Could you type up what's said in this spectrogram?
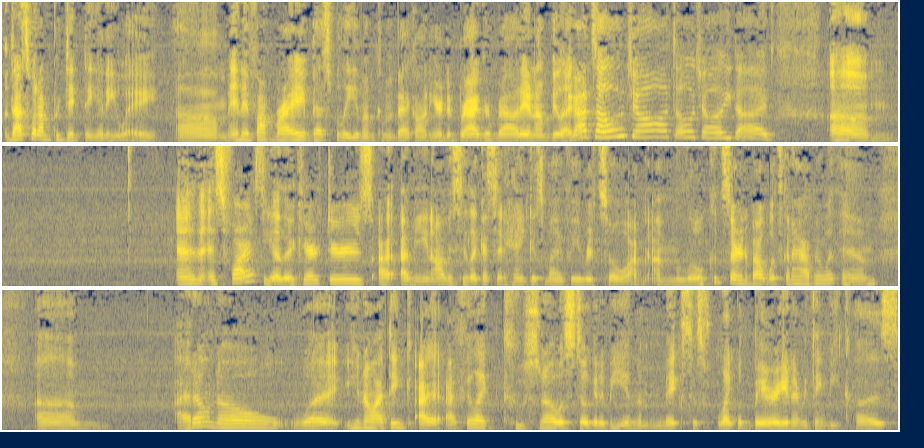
that's what I'm predicting anyway. Um, and if I'm right, best believe I'm coming back on here to brag about it, and I'll be like, I told y'all, I told y'all he died. Um, And as far as the other characters, I, I mean, obviously, like I said, Hank is my favorite, so I'm I'm a little concerned about what's gonna happen with him. Um, I don't know what you know. I think I, I feel like Cousineau is still going to be in the mix, as, like with Barry and everything, because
